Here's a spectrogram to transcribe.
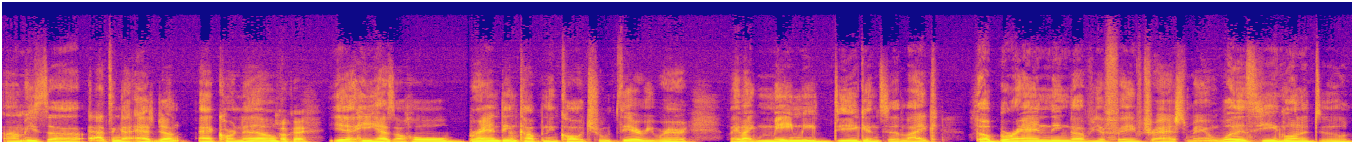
Um, he's a, I think an adjunct at Cornell. Okay. Yeah, he has a whole branding company called True Theory where they like made me dig into like the branding of your fave trash man. What is he gonna do?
